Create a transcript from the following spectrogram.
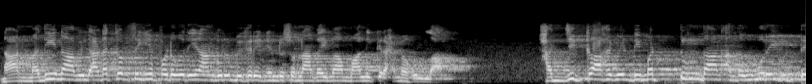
நான் மதீனாவில் அடக்கம் செய்யப்படுவதை நான் விரும்புகிறேன் என்று சொன்னாங்க இமாம் மாலிக் ரஹ்மஹுல்லா. ஹஜ்ஜிக்காக வேண்டி மட்டும்தான் அந்த ஊரை விட்டு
